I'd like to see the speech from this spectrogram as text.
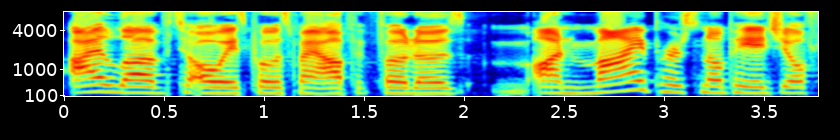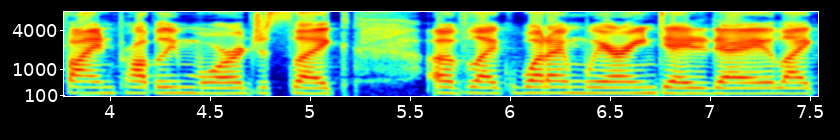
I love to always post my outfit photos on my personal page. You'll find probably more just like of like what I'm wearing day to day, like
